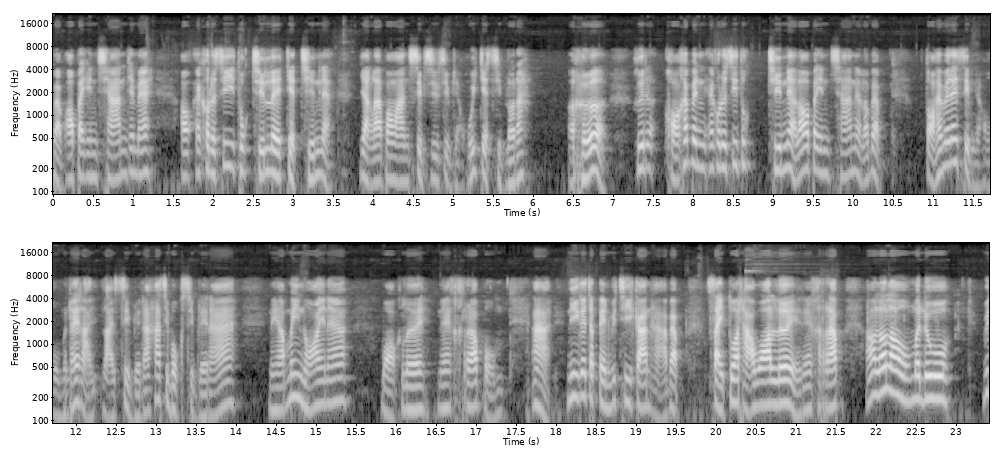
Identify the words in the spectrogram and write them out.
แบบเอาไป enchant ใช่ไหมเอา accuracy ทุกชิ้นเลย 7 ชิ้นเนี่ยอย่างละประมาณ 10 10 10เนี่ยอุ้ย70 แล้วนะเออคือขอแค่เป็น accuracy ทุกชิ้นเนี่ยแล้วเอาไป enchant เนี่ยแล้วแบบต่อให้ไม่ได้ 10เนี่ยโอ้โหมันได้หลายหลายสิบเลยนะ50 60 เลยนะนะครับไม่น้อยนะ บอกเลยนะครับผมอ่านี่ก็จะเป็นวิธีการหาแบบใส่ตัวถาวรเลยนะครับ เอาแล้วเรามาดูวิ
